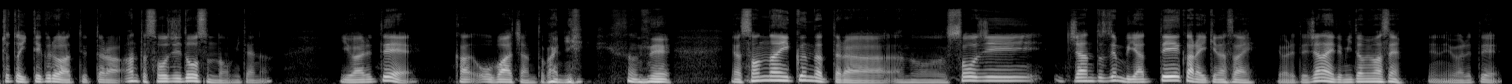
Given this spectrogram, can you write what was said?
ちょっと行ってくるわって言ったら、あんた掃除どうすんのみたいな言われて、か、おばあちゃんとかに。そんで、いや、そんな行くんだったら、あの、掃除ちゃんと全部やってから行きなさいって言われて、じゃないと認めませんって、言われて、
